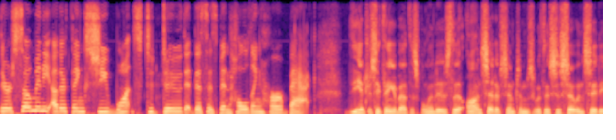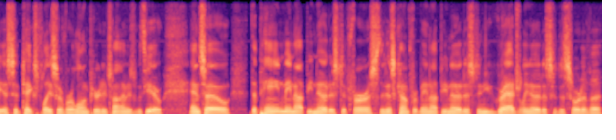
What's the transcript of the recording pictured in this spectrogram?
there are so many other things she wants to do that this has been holding her back. The interesting thing about this, Belinda, is the onset of symptoms with this is so insidious. It takes place over a long period of time, as with you. And so the pain may not be noticed at first, the discomfort may not be noticed, and you gradually notice it as sort of a,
